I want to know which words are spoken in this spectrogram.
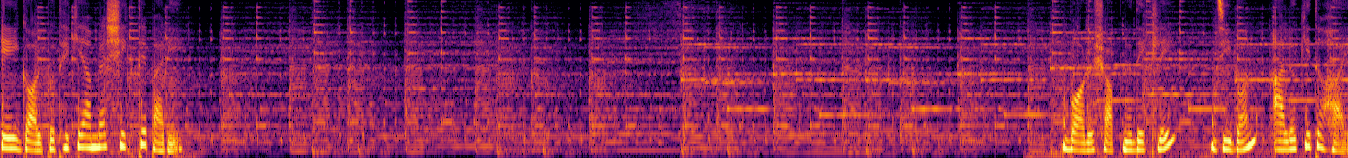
এই গল্প থেকে আমরা শিখতে পারি বড় স্বপ্ন দেখলেই জীবন আলোকিত হয়।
